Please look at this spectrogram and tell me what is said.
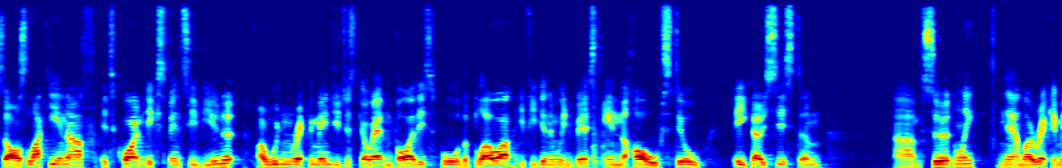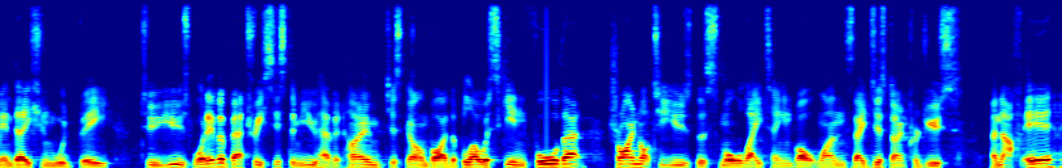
So I was lucky enough. It's quite an expensive unit. I wouldn't recommend you just go out and buy this for the blower if you're going to invest in the whole Stihl ecosystem, um, certainly. Now my recommendation would be to use whatever battery system you have at home. Just go and buy the blower skin for that. Try not to use the small 18 volt ones. They just don't produce enough air.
